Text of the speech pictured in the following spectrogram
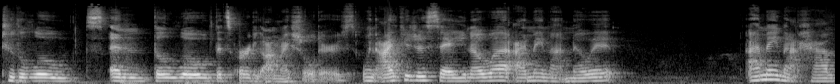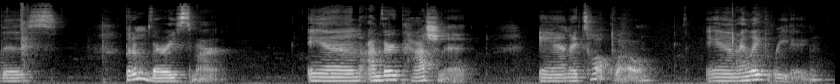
to the loads and the load that's already on my shoulders. When I could just say, you know what, I may not know it, I may not have this, but I'm very smart and I'm very passionate and I talk well and I like reading.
